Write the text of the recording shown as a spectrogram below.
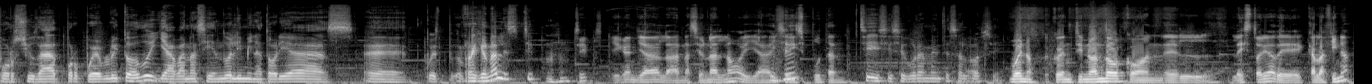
por ciudad, por pueblo y todo, y ya van haciendo eliminatorias, eh, pues regionales, sí. Sí, pues, llegan ya a la nacional, ¿no? Y ya ahí se disputan. Sí, sí, seguramente es algo así. Bueno, continuando con el- la historia de Calafina,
